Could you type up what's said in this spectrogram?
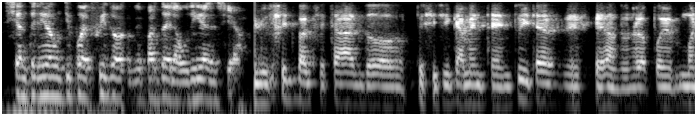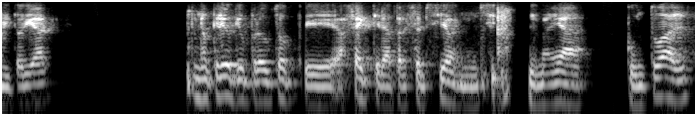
Si han tenido algún tipo de feedback de parte de la audiencia. El feedback se está dando específicamente en Twitter, que es donde uno lo puede monitorear. No creo que un producto eh, afecte la percepción de manera puntual,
